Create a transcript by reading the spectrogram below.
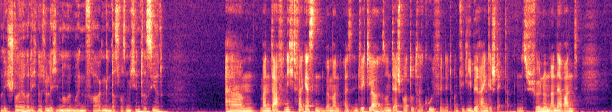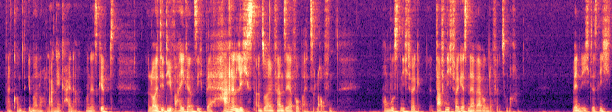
Weil ich steuere dich natürlich immer mit meinen Fragen in das, was mich interessiert. Ähm, man darf nicht vergessen, wenn man als Entwickler so ein Dashboard total cool findet und die Liebe reingesteckt hat und es schön und an der Wand, dann kommt immer noch lange keiner. Und es gibt Leute, die weigern sich beharrlichst an so einem Fernseher vorbeizulaufen. Man muss nicht darf nicht vergessen, eine Werbung dafür zu machen. Wenn ich das nicht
